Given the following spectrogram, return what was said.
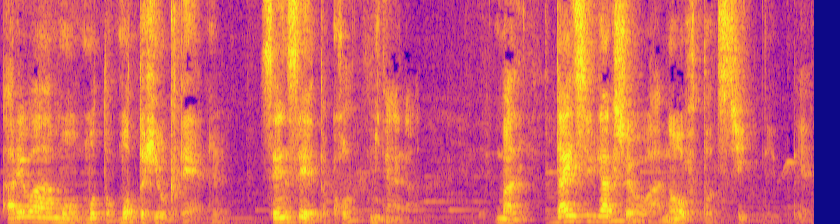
あれはもうもっともっと広くてうん。先生と子みたいな。まあ第一楽章は農夫と土って言って、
